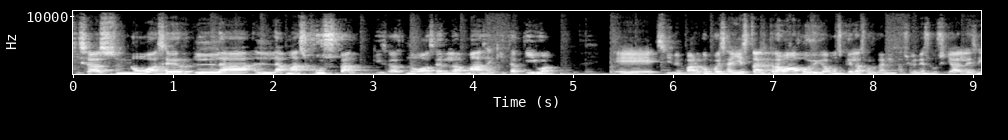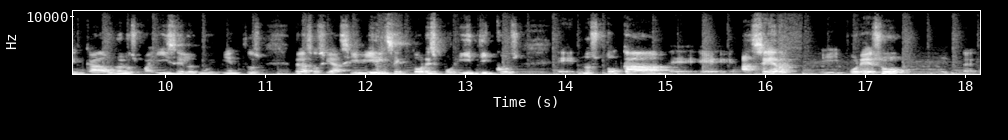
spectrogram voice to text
quizás no va a ser la, la más justa, quizás no va a ser la más equitativa, eh, sin embargo, pues ahí está el trabajo, digamos que las organizaciones sociales en cada uno de los países, los movimientos de la sociedad civil, sectores políticos, eh, nos toca eh, hacer y por eso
